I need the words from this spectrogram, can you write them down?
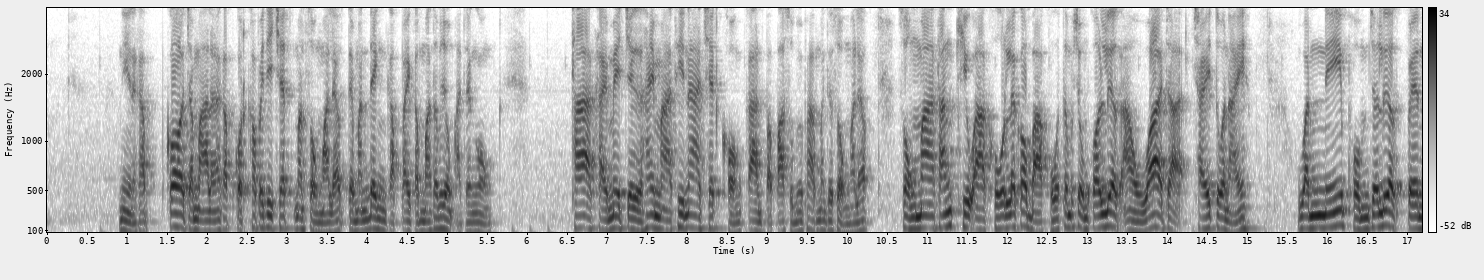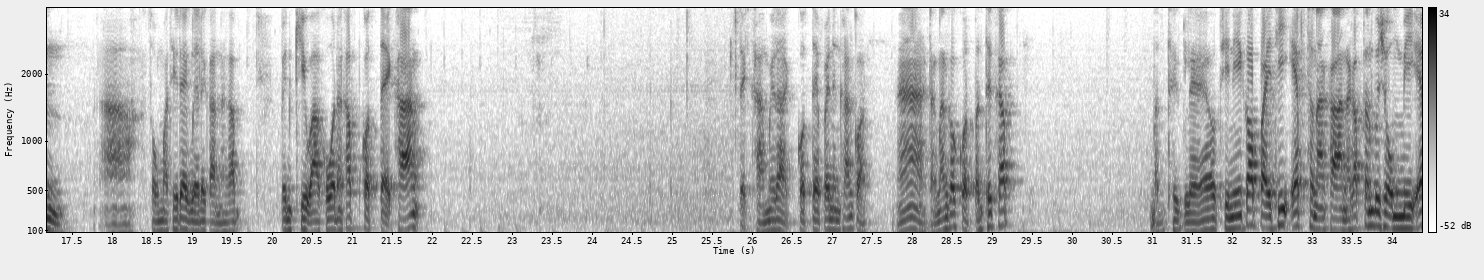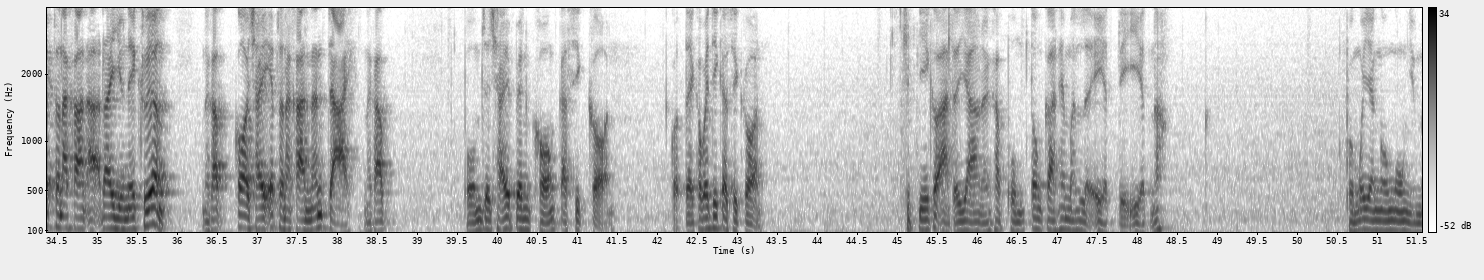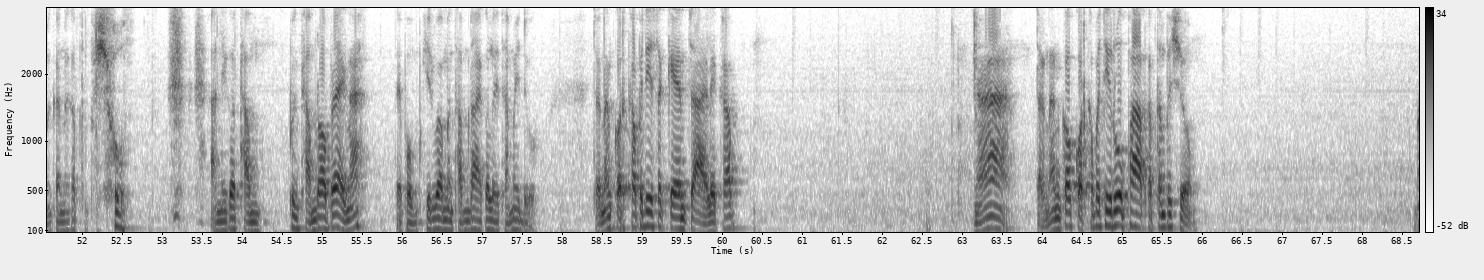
นี่นะครับก็จะมาแล้วนะครับกดเข้าไปที่แชทมันส่งมาแล้ว แต่มันเด้งกลับไปกลับมาท่านผู้ชมอาจจะงง ถ้าใครไม่เจอให้มาที่หน้าแชทของการประปาส่วนภูมิภาคมันจะส่งมาแล้ว ส่งมาทั้ง QR code และก็ barcode ท่านผู้ชมก็เลือกเอาว่าจะใช้ตัวไหน วันนี้ผมจะเลือกเป็นส่งมาที่แรกเลยแล้วกันนะครับ เป็น QR code นะครับ กดแตะค้าง แตะค้างไม่ได้ กดแตะไปหนึ่งครั้งก่อนอ่าจากนั้นก็กดบันทึกครับ บันทึกแล้วทีนี้ก็ไปที่แอปธนาคารนะครับท่านผู้ชมมีแอปธนาคารอะไรอยู่ในเครื่อง นะครับก็ใช้แอปธนาคารนั้นจ่ายนะครับ ผมจะใช้เป็นของกสิกร กดแตะเข้าไปที่กสิกร คลิปนี้ก็อาจจะยาวหนะครับ ผมต้องการให้มันละเอียดละเอียดเนาะผมก็ยังงงๆอยู่เหมือนกันนะครับท่านผู้ชม อันนี้ก็ทำเพิ่งทำรอบแรกนะ แต่ผมคิดว่ามันทำได้ก็เลยทำให้ดู จากนั้นกดเข้าไปที่สแกนจ่ายเลยครับอ่าจากนั้นก็กดเข้าไปที่รูปภาพครับท่านผู้ชม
